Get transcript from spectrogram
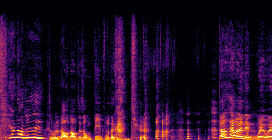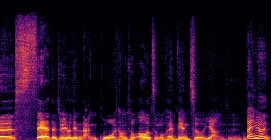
天哪，就是怎么落到这种地步的感觉？当下会有点微微的。Sad 就有点难过，想说哦，怎么会变这样子？但因为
